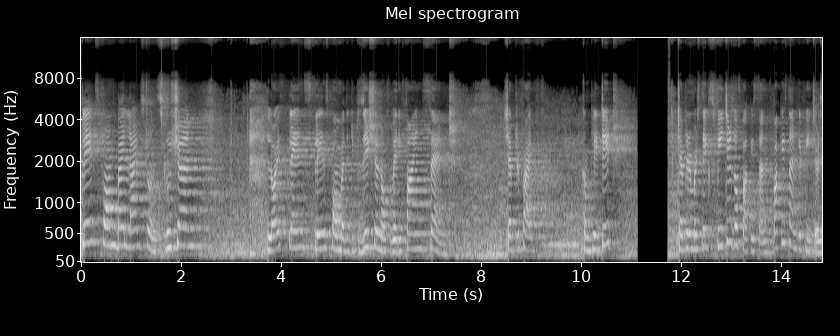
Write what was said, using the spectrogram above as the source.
plains formed by limestone solution, loess plains, plains formed by the deposition of very fine sand. Chapter 5 completed chapter number 6 features of pakistan. Pakistan ke features.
